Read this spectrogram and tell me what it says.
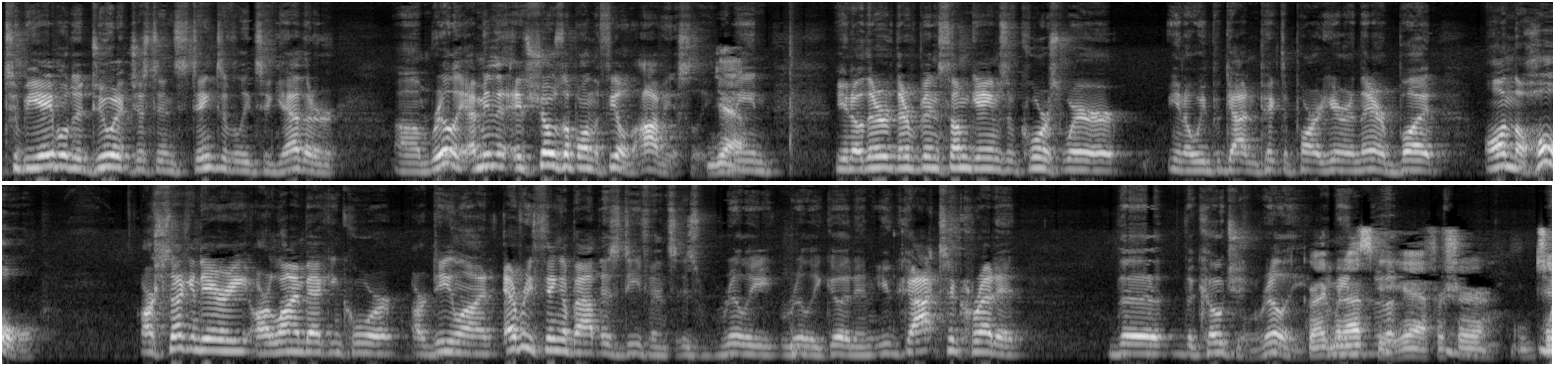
to be able to do it just instinctively together. Um, really, I mean, it shows up on the field. Obviously, Yeah. I mean, you know, there there have been some games, of course, where you know we've gotten picked apart here and there, but on the whole, our secondary, our linebacking corps, our D line, everything about this defense is really, really good, and you got to credit the the coaching. Really, Greg I mean, Manusky, the- yeah, for sure. Jim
